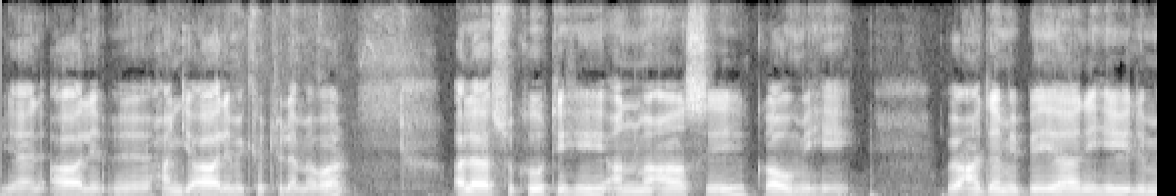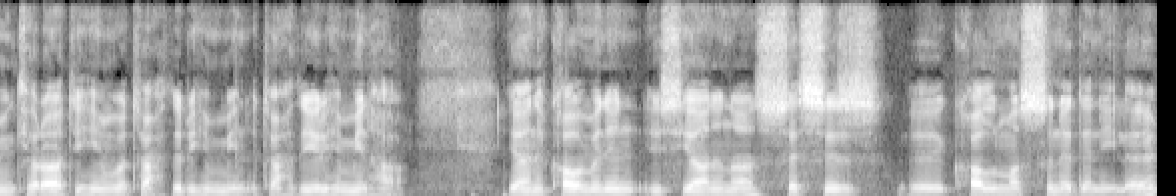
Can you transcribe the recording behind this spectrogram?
yani alim e, hangi alimi kötüleme var? Ala sukutihi an maasi kavmihi ve ademi beyanihi li münkeratihim ve tahdirihim min tahdirihim minha. Yani kavminin isyanına sessiz e, kalması nedeniyle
